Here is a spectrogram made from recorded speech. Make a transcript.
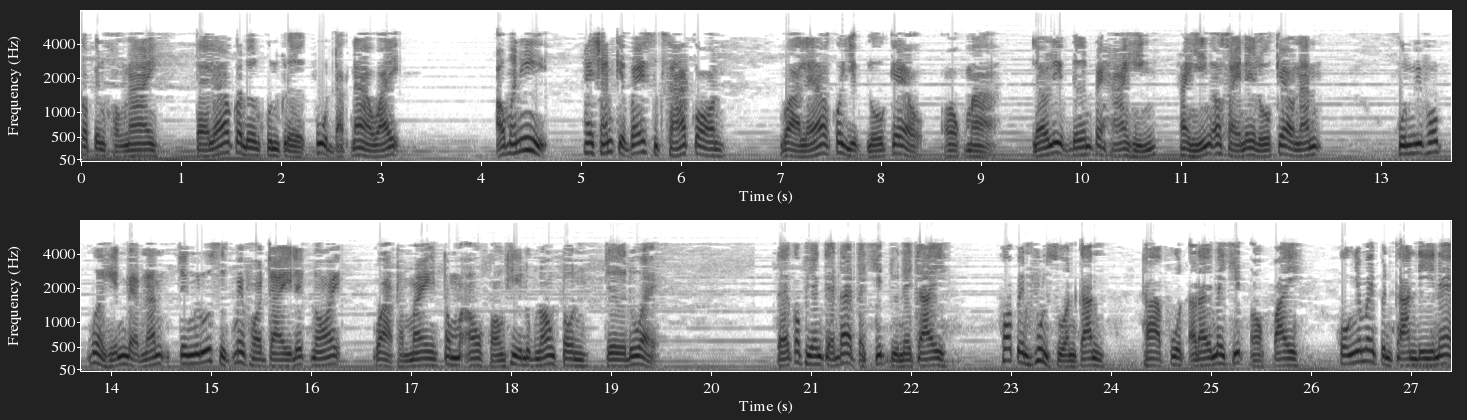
ก็เป็นของนาย แต่แล้วก็โดนคุณเกลิกพูดดักหน้าไว้ เอามานี่ให้ฉันเก็บไว้ศึกษาก่อน ว่าแล้วก็หยิบโหลแก้วออกมา แล้วรีบเดินไปหาหิงให้หิงเอาใส่ในโหลแก้วนั้น คุณวิภพเมื่อเห็นแบบนั้นจึงรู้สึกไม่พอใจเล็กน้อย ว่าทำไมต้องมาเอาของที่ลูกน้องตนเจอด้วย แต่ก็เพียงแต่ได้แต่คิดอยู่ในใจ เพราะเป็นหุ้นส่วนกัน ถ้าพูดอะไรไม่คิดออกไป คงยังไม่เป็นการดีแน่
